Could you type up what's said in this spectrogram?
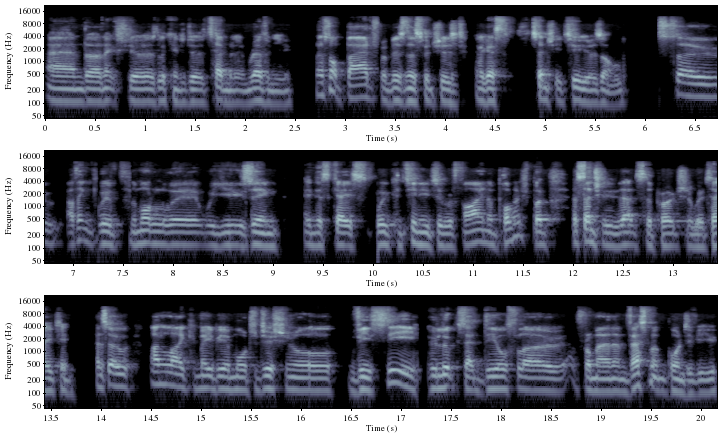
And uh, next year is looking to do a 10 million revenue. That's not bad for a business, which is, I guess, essentially two years old. So I think with the model we're, we're using, in this case, we continue to refine and polish, but essentially that's the approach that we're taking. And so, unlike maybe a more traditional VC who looks at deal flow from an investment point of view,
